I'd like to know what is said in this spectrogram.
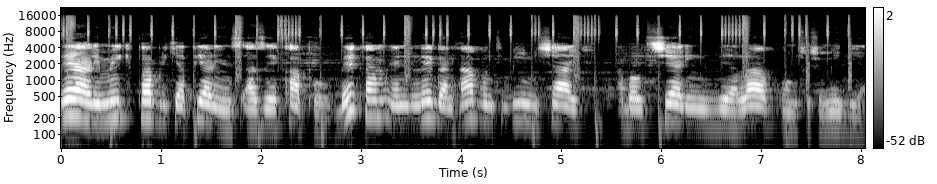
rarely make public appearances as a couple, Beckham and Regan haven't been shy about sharing their love on social media,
